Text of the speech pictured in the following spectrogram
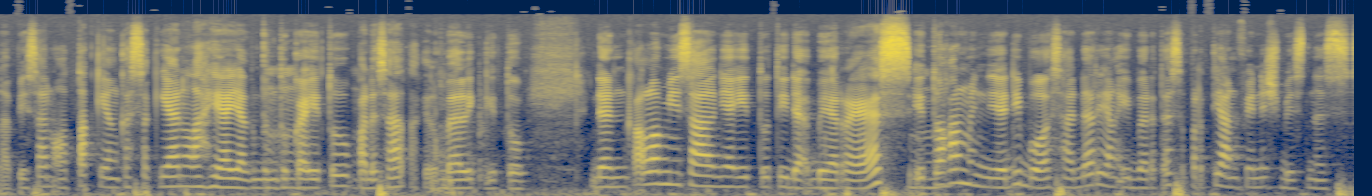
lapisan otak yang kesekian lah ya yang bentuknya itu pada saat akil balik gitu. Dan kalau misalnya itu tidak beres, itu akan menjadi bawah sadar yang ibaratnya seperti unfinished business.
